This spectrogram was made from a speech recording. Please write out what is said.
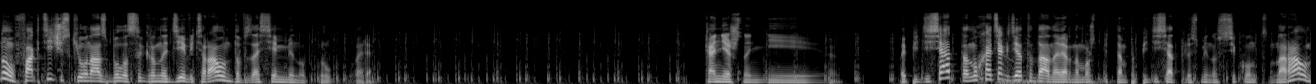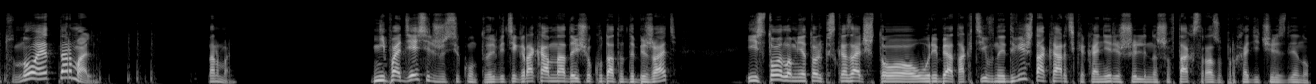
Ну, фактически у нас было сыграно 9 раундов за 7 минут, грубо говоря. Конечно, не по 50, ну, хотя где-то, да, наверное, может быть, там по 50 плюс-минус секунд на раунд. Но это нормально. Нормально. Не по 10 же секунд, ведь игрокам надо еще куда-то добежать. И стоило мне только сказать, что у ребят активный движ на карте, как они решили на шифтах сразу проходить через длину.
